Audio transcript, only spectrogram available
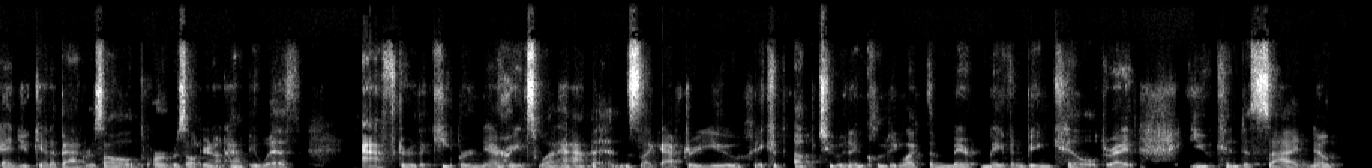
and you get a bad result or a result you're not happy with after the keeper narrates what happens, like after you, it could up to and including like the maven being killed, right? You can decide, nope,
